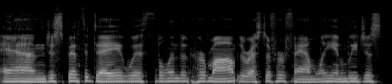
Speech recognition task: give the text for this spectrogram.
and just spent the day with Belinda, her mom, the rest of her family, and we just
